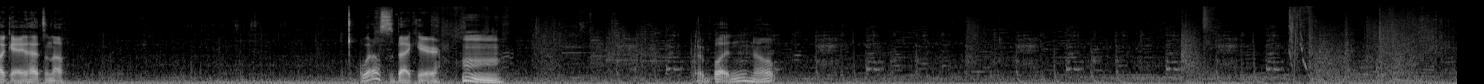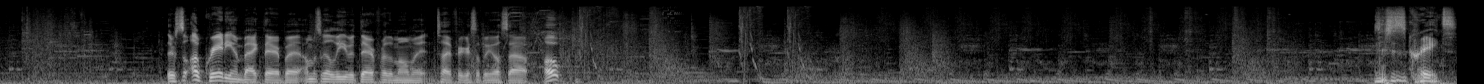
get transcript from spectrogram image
Okay, that's enough. What else is back here? Hmm. A button? Nope. There's some upgradium back there, but I'm just gonna leave it there for the moment until I figure something else out. Oh! This is great.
